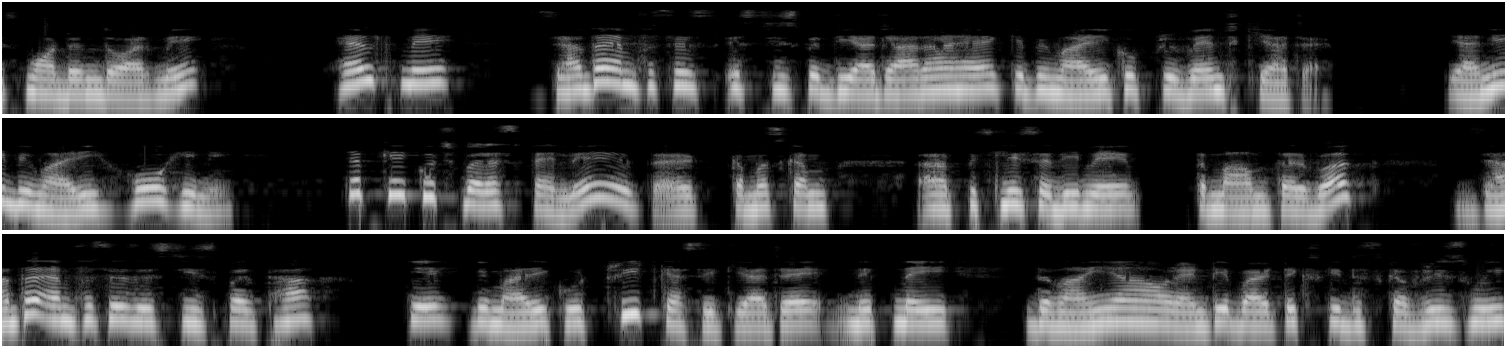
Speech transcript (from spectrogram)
اس ماڈرن دور میں ہیلتھ میں زیادہ ایمفس اس چیز پہ دیا جا رہا ہے کہ بیماری کو پروینٹ کیا جائے یعنی بیماری ہو ہی نہیں جبکہ کچھ برس پہلے کم از کم پچھلی صدی میں تمام تر وقت زیادہ ایمفس اس چیز پر تھا کہ بیماری کو ٹریٹ کیسے کیا جائے نت نئی دوائیاں اور اینٹی بایوٹکس کی ڈسکوریز ہوئی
